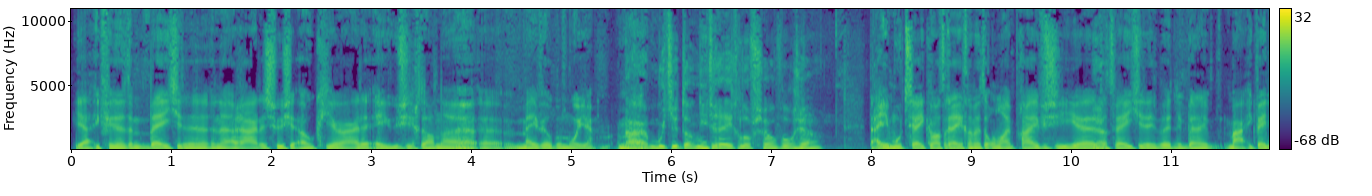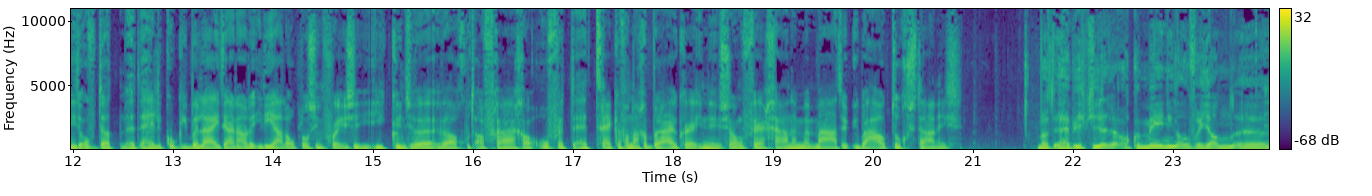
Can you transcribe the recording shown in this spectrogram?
Ja, ik vind het een beetje een, een rare discussie ook hier waar de EU zich dan uh, ja. uh, mee wil bemoeien. Maar, maar, moet je het dan niet regelen of zo, volgens jou? Nou, je moet zeker wat regelen met de online privacy. Hè, ja. Dat weet je. Maar ik weet niet of dat het hele cookiebeleid daar nou de ideale oplossing voor is. Je kunt wel goed afvragen of het, het trekken van een gebruiker in zo'n vergaande mate überhaupt toegestaan is. Wat, heb je daar ook een mening over, Jan? Uh,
